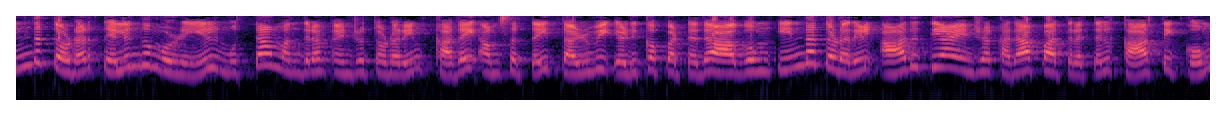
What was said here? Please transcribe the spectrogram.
இந்த தொடர் தெலுங்கு மொழியில் முத்தா மந்திரம் என்ற தொடரின் கதை அம்சத்தை தழுவி எடுக்கப்பட்டது ஆகும். இந்த தொடரில் ஆதித்யா என்ற கதாபாத்திரத்தில் கார்த்திக்கும்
